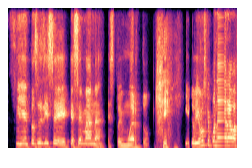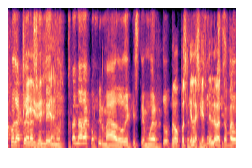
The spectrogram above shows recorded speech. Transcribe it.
Sí, entonces dice, ¿qué semana? Estoy muerto. y tuvimos que poner abajo la aclaración de no está nada confirmado de que esté muerto. no, pues que la gente lo va a tomar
